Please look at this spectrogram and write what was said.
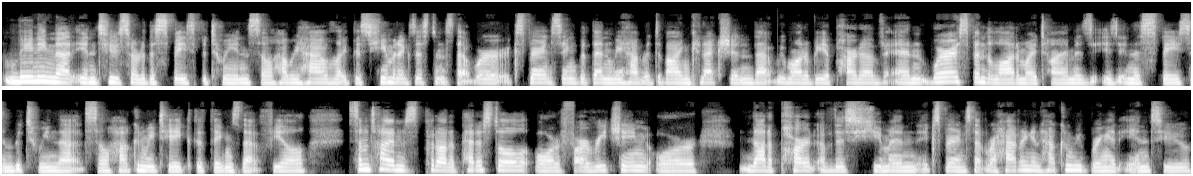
leaning that into sort of the space between so how we have like this human existence that we're experiencing but then we have a divine connection that we want to be a part of. And where i spend a lot of my time is is in the space in between that. So how can we take the things that feel sometimes put on a pedestal or far reaching or not a part of this human experience that we're having and how can we bring it into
